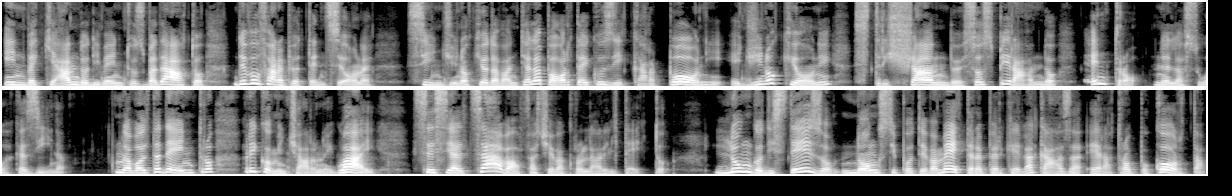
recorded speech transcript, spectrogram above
Invecchiando divento sbadato, devo fare più attenzione. Si inginocchiò davanti alla porta e così Carponi e Ginocchioni, strisciando e sospirando, entrò nella sua casina. Una volta dentro ricominciarono i guai. Se si alzava faceva crollare il tetto. Lungo disteso non si poteva mettere perché la casa era troppo corta.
